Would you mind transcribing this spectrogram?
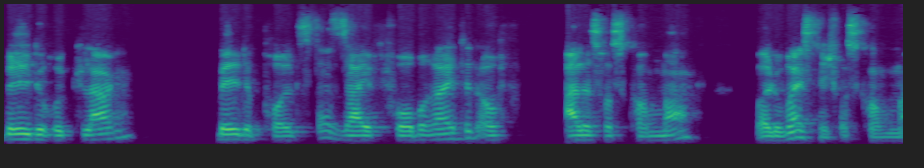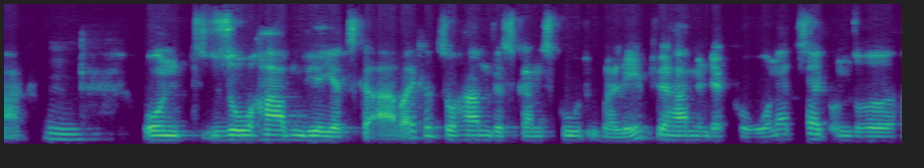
bilde Rücklagen, bilde Polster, sei vorbereitet auf alles, was kommen mag, weil du weißt nicht, was kommen mag. Mhm. Und so haben wir jetzt gearbeitet, so haben wir es ganz gut überlebt. Wir haben in der Corona-Zeit unsere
